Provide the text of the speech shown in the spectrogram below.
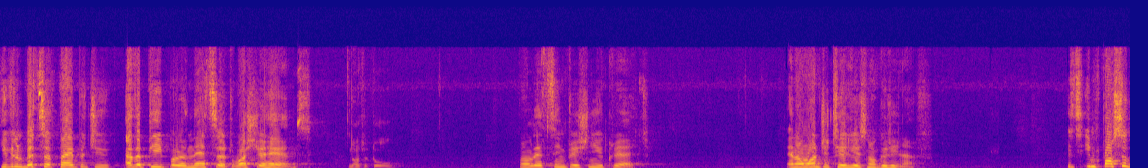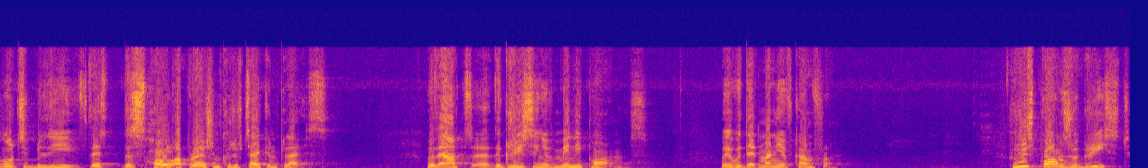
Given bits of paper to other people and that's it. Wash your hands. Not at all. Well, that's the impression you create. And I want to tell you it's not good enough. It's impossible to believe that this whole operation could have taken place without uh, the greasing of many palms. Where would that money have come from? Whose palms were greased?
